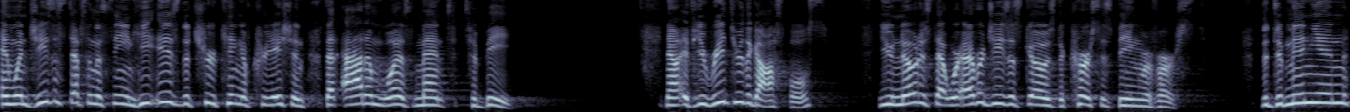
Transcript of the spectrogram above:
And when Jesus steps on the scene, he is the true king of creation that Adam was meant to be. Now, if you read through the gospels, you notice that wherever Jesus goes, the curse is being reversed. The dominion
